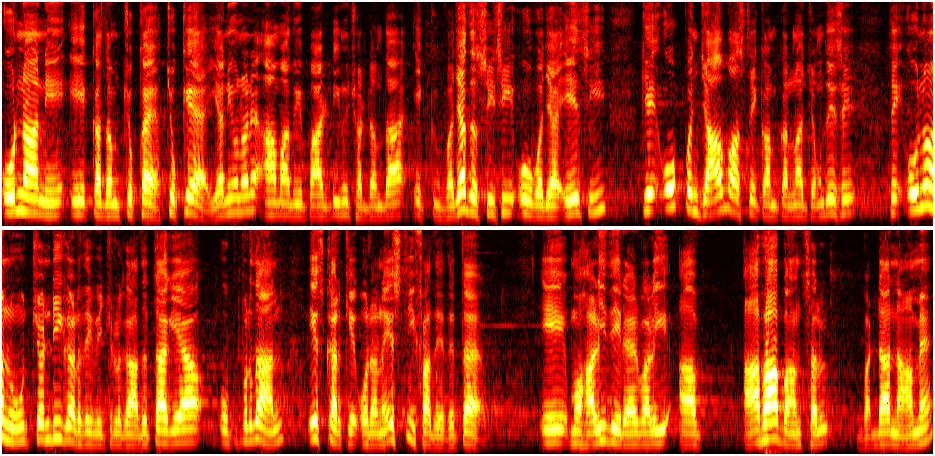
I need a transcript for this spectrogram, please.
ਉਹਨਾਂ ਨੇ ਇਹ ਕਦਮ ਚੁੱਕਿਆ ਚੁੱਕਿਆ ਯਾਨੀ ਉਹਨਾਂ ਨੇ ਆਮ ਆਦਮੀ ਪਾਰਟੀ ਨੂੰ ਛੱਡਣ ਦਾ ਇੱਕ ਵਜ੍ਹਾ ਦੱਸੀ ਸੀ। ਉਹ ਵਜ੍ਹਾ ਇਹ ਸੀ ਕਿ ਉਹ ਪੰਜਾਬ ਵਾਸਤੇ ਕੰਮ ਕਰਨਾ ਚਾਹੁੰਦੇ ਸੀ ਤੇ ਉਹਨਾਂ ਨੂੰ ਚੰਡੀਗੜ੍ਹ ਦੇ ਵਿੱਚ ਲਗਾ ਦਿੱਤਾ ਗਿਆ ਉਪ ਪ੍ਰਧਾਨ। ਇਸ ਕਰਕੇ ਉਹਨਾਂ ਨੇ ਅਸਤੀਫਾ ਦੇ ਦਿੱਤਾ। ਇਹ ਮੋਹਾਲੀ ਦੀ ਰਹਿਣ ਵਾਲੀ ਆਭਾ ਬਾਂਸਲ ਵੱਡਾ ਨਾਮ ਹੈ।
